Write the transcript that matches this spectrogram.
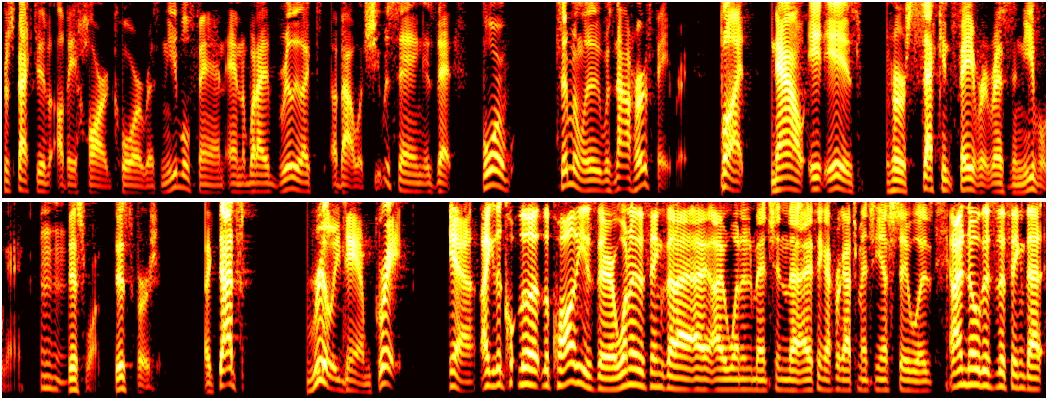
perspective of a hardcore Resident Evil fan. And what I really liked about what she was saying is that four similarly was not her favorite, but now it is her second favorite Resident Evil game Mhm. this one, this version. Like that's really damn great. Yeah, like the, the the quality is there. One of the things that I, I wanted to mention that I think I forgot to mention yesterday was, and I know this is a thing that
